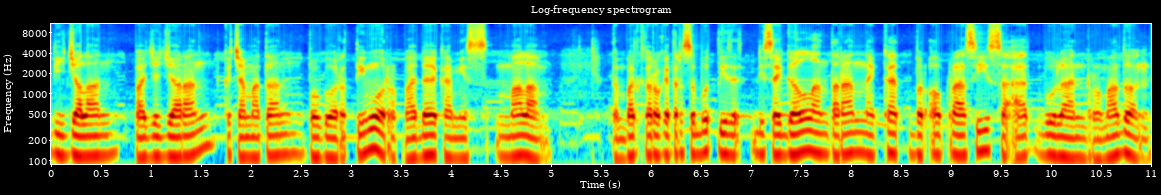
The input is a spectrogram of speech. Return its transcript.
di Jalan Pajajaran, Kecamatan Bogor Timur pada Kamis malam. Tempat karaoke tersebut disegel lantaran nekat beroperasi saat bulan Ramadan.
